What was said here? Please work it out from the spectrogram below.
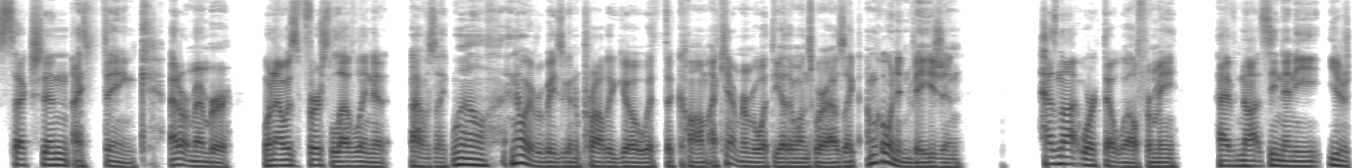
section. I think I don't remember when I was first leveling it. I was like, well, I know everybody's going to probably go with the calm. I can't remember what the other ones were. I was like, I'm going invasion. Has not worked out well for me. I have not seen any. You're,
